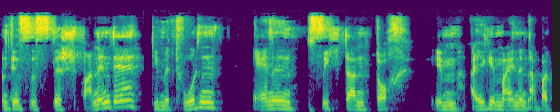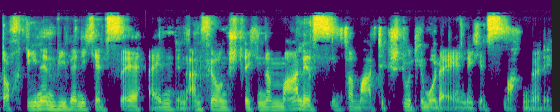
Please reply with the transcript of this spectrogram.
Und das ist das Spannende. Die Methoden ähneln sich dann doch im Allgemeinen aber doch denen, wie wenn ich jetzt äh, ein in Anführungsstrichen normales Informatikstudium oder ähnliches machen würde.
